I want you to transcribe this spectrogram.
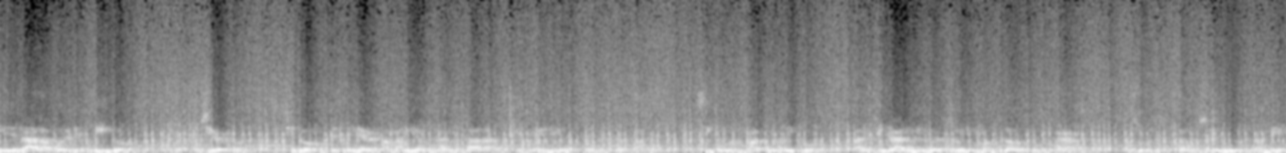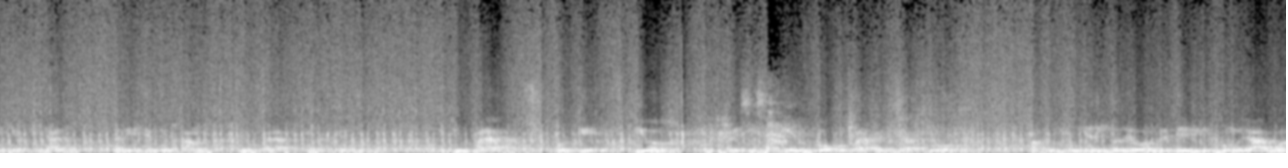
ni de nada por el estilo, ¿no es cierto?, sino de tener a María plantada en medio de nuestro Padre. Así como en Fátima dijo, al final mi corazón inmaculado triunfará, nosotros estamos seguros también que al final la Virgen del Pan triunfará en Argentina. Y triunfará porque Dios precisa bien poco para realizar su obra. Un puñadito de hombres débiles como el agua,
